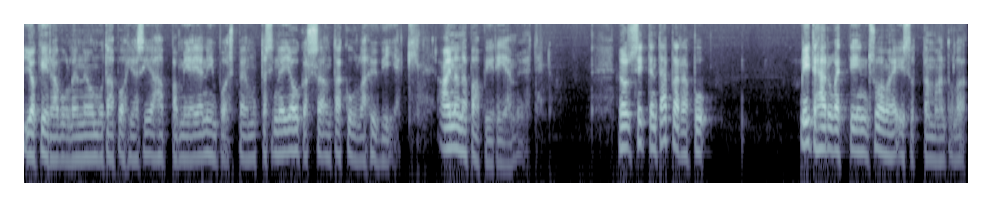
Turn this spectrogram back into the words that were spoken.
jokiravulle, ne on mutapohjaisia happamia ja niin poispäin, mutta sinne joukossa on takuulla hyviäkin, aina napapiiriä myöten. No sitten täplärapu, niitähän ruvettiin Suomeen istuttamaan tuolla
